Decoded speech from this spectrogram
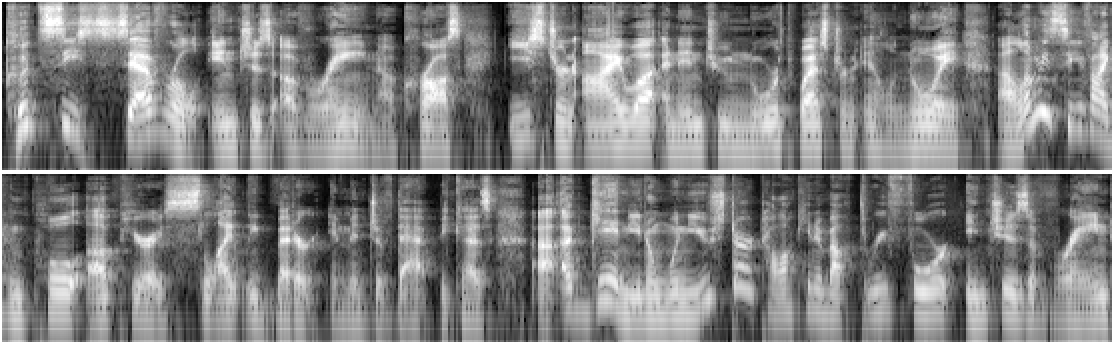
Could see several inches of rain across eastern Iowa and into northwestern Illinois. Uh, let me see if I can pull up here a slightly better image of that because, uh, again, you know, when you start talking about three, four inches of rain,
